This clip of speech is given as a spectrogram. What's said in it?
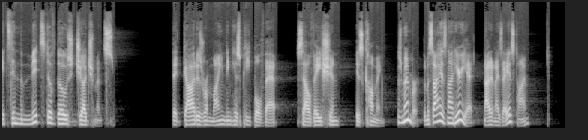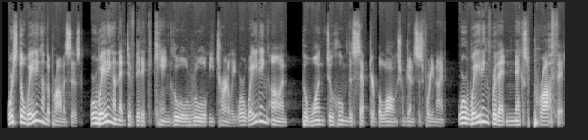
it's in the midst of those judgments that God is reminding his people that salvation is coming. Because remember, the Messiah is not here yet, not in Isaiah's time. We're still waiting on the promises. We're waiting on that Davidic king who will rule eternally. We're waiting on the one to whom the scepter belongs from Genesis 49. We're waiting for that next prophet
